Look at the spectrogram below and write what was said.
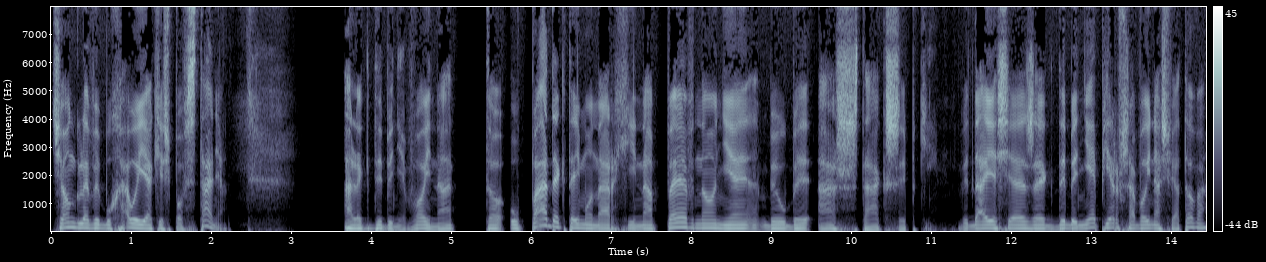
Ciągle wybuchały jakieś powstania. Ale gdyby nie wojna, to upadek tej monarchii na pewno nie byłby aż tak szybki. Wydaje się, że gdyby nie pierwsza wojna światowa,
